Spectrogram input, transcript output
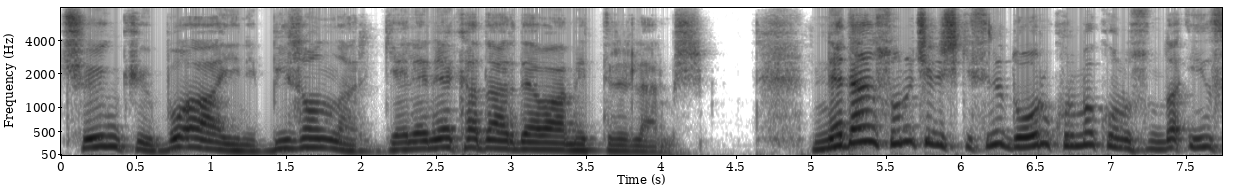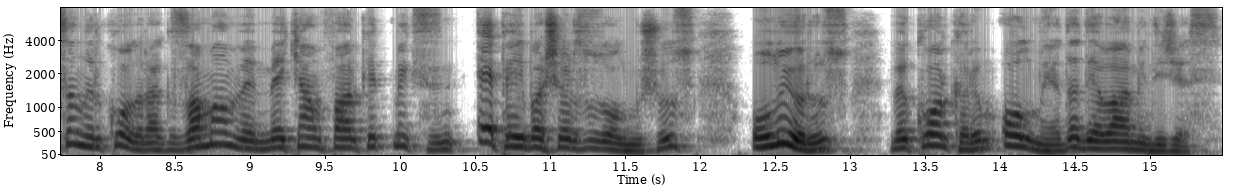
çünkü bu ayini bizonlar gelene kadar devam ettirirlermiş. Neden sonuç ilişkisini doğru kurma konusunda insan ırkı olarak zaman ve mekan fark etmeksizin epey başarısız olmuşuz, oluyoruz ve korkarım olmaya da devam edeceğiz.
